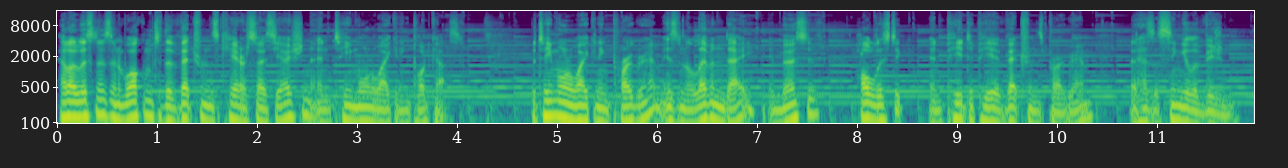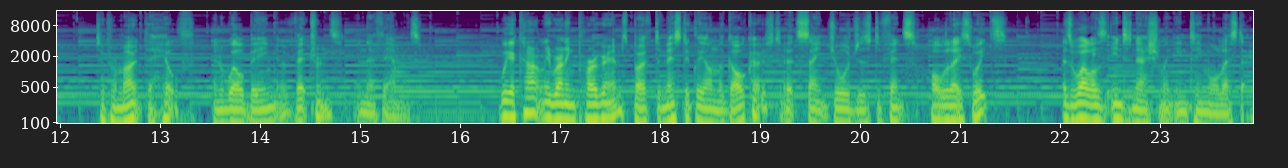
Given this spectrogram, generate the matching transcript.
Hello, listeners, and welcome to the Veterans Care Association and Timor Awakening podcast. The Timor Awakening program is an 11 day, immersive, holistic, and peer to peer veterans program that has a singular vision to promote the health and well being of veterans and their families. We are currently running programs both domestically on the Gold Coast at St George's Defence Holiday Suites, as well as internationally in Timor Leste.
